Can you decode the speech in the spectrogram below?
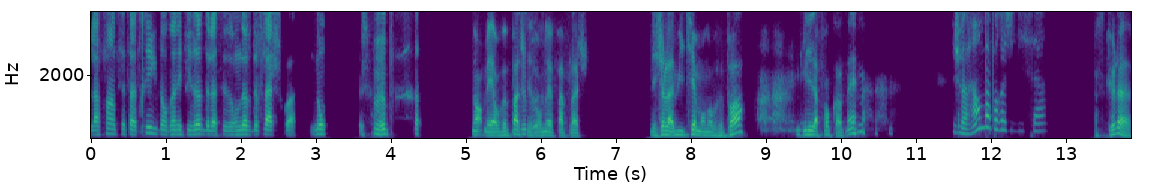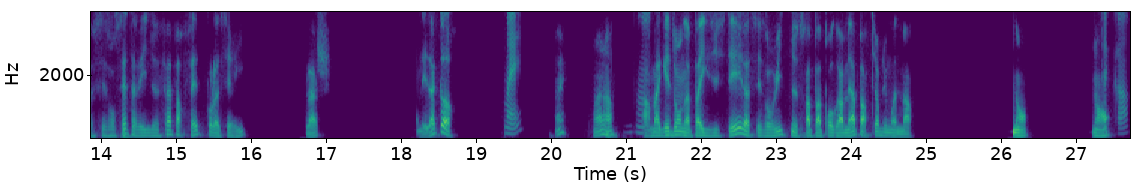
la fin de cette intrigue dans un épisode de la saison 9 de Flash, quoi. Non, je veux pas. Non, mais on veut pas de Je saison veux- 9 à Flash. Déjà la huitième, on n'en veut pas. Ils la font quand même. Je vois vraiment pas pourquoi tu dis ça. Parce que la saison 7 avait une fin parfaite pour la série. Flash. On est d'accord. Ouais. Voilà. Mhm. Armageddon n'a pas existé, la saison 8 ne sera pas programmée à partir du mois de mars. Non. Non. D'accord.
